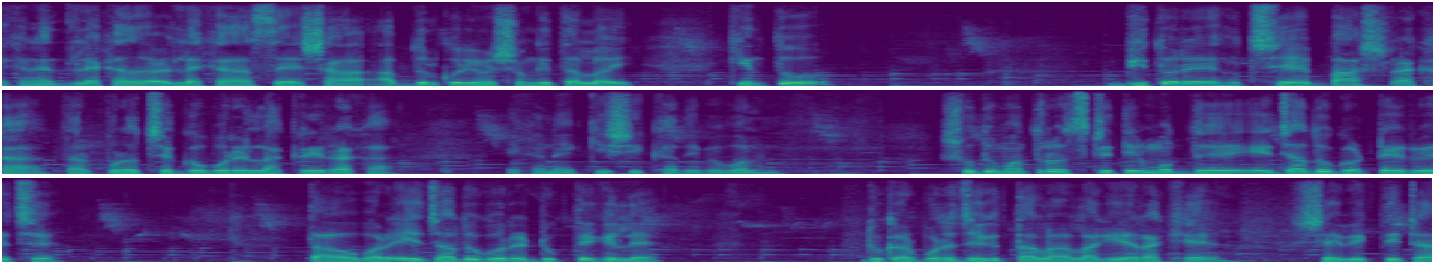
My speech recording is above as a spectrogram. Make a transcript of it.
এখানে লেখা লেখা আছে, শাহ আব্দুল করিমের সঙ্গীতালয়, কিন্তু ভিতরে হচ্ছে বাঁশ রাখা, তারপর হচ্ছে গোবরের লাকড়ি রাখা, এখানে কি শিক্ষা দিবে বলেন? শুধুমাত্র স্মৃতির মধ্যে এই জাদুঘরটাই রয়েছে। তাও আবার এই জাদুঘরে ঢুকতে গেলে ঢুকার পরে যে তালা লাগিয়ে রাখে সেই ব্যক্তিটা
